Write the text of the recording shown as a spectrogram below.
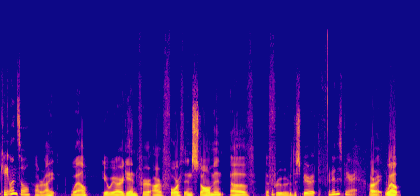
Caitlin Soul. All right. Well, here we are again for our fourth installment of the fruit of the Spirit. Fruit of the Spirit. All right. Well,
